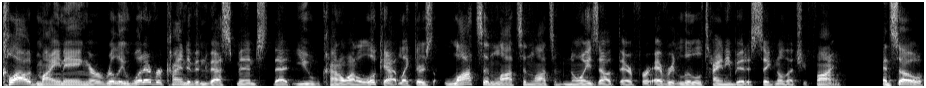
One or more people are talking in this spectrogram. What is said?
cloud mining or really whatever kind of investment that you kind of want to look at. Like there's lots and lots and lots of noise out there for every little tiny bit of signal that you find. And so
